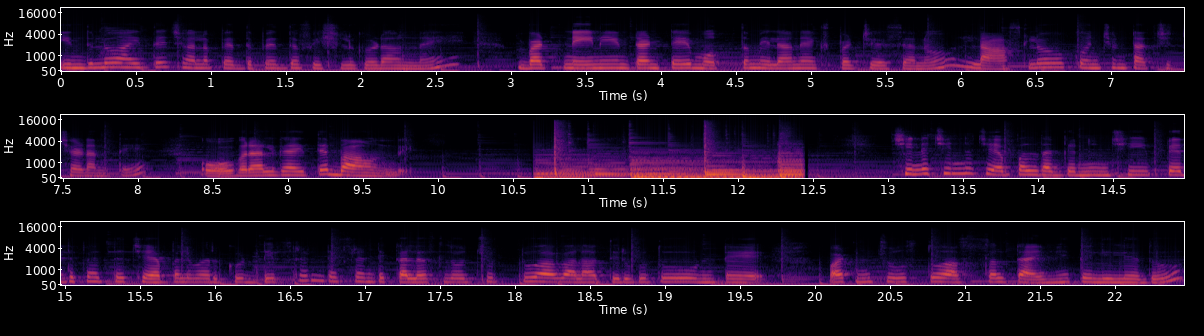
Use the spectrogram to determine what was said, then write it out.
ఇందులో అయితే చాలా పెద్ద పెద్ద ఫిష్లు కూడా ఉన్నాయి. బట్ నేనేంటంటే మొత్తం ఇలానే ఎక్స్పెక్ట్ చేశాను. లాస్ట్లో కొంచెం టచ్ ఇచ్చాడంతే. ఓవరాల్గా అయితే బాగుంది. చిన్న చిన్న చేపల దగ్గర నుంచి పెద్ద పెద్ద చేపల వరకు డిఫరెంట్ డిఫరెంట్ కలర్స్లో చుట్టూ అవి అలా తిరుగుతూ ఉంటే వాటిని చూస్తూ అస్సలు టైమే తెలియలేదు.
